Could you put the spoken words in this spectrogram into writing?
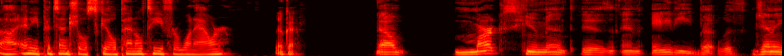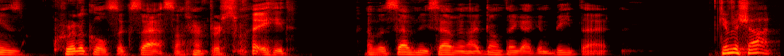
uh, any potential skill penalty for one hour. Okay. Now, Mark's HUMINT is an 80, but with Jenny's critical success on her persuade of a 77, I don't think I can beat that. Give it a shot.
